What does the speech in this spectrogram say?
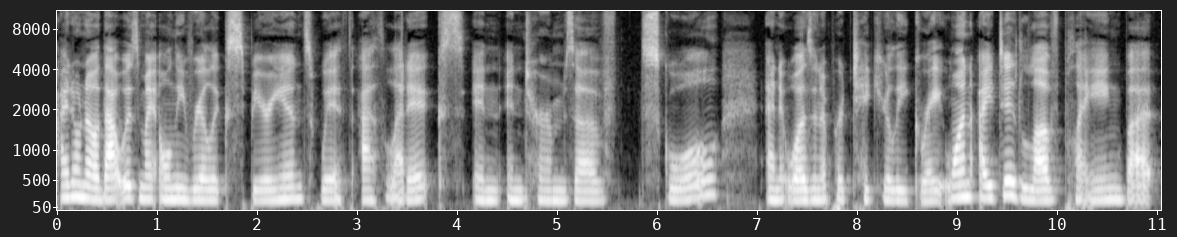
I don't know, that was my only real experience with athletics in in terms of school and it wasn't a particularly great one. I did love playing, but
